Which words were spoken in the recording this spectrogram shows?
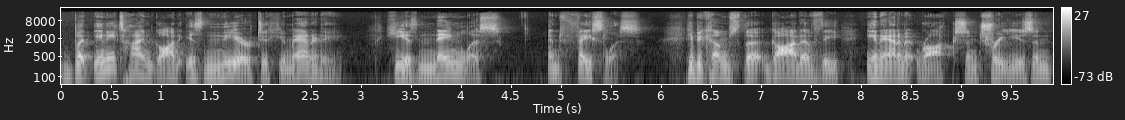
but anytime God is near to humanity, he is nameless and faceless. He becomes the God of the inanimate rocks and trees and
